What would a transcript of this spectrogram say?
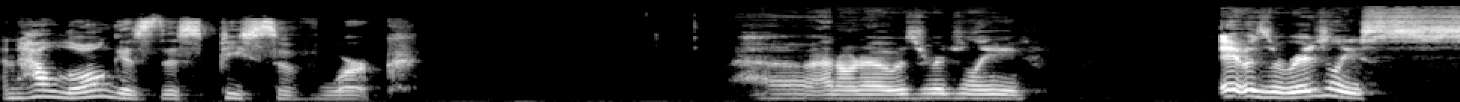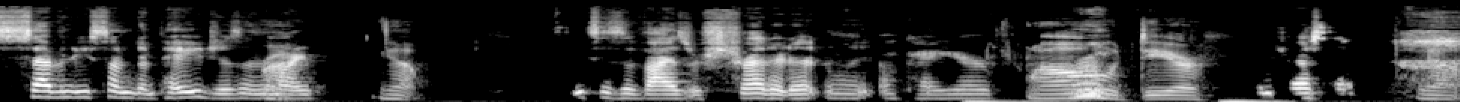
And how long is this piece of work? Uh, I don't know. It was originally, it was originally seventy something pages, and Right. my Yeah. Thesis advisor shredded it. I'm like, okay, you're Oh dear. interesting. Yeah.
